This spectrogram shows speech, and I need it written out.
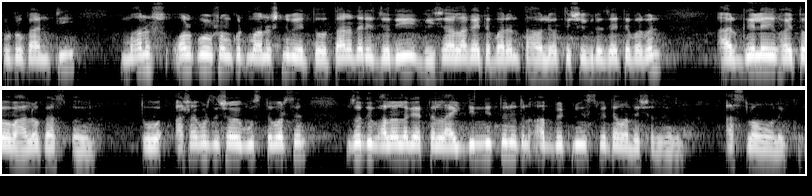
ছোট কান্ট্রি মানুষ, অল্প সংকট মানুষ নেবে, তো তাড়াতাড়ি যদি ভিসা লাগাইতে পারেন, তাহলে অতি শীঘ্র যাইতে পারবেন। আর গেলেই হয়তো ভালো কাজ পাবেন। তো আশা করছি সবাই বুঝতে পারছেন। যদি ভালো লাগে একটা লাইক দিন, নিত্য নতুন আপডেট নিউজ পেতে আমাদের সাথে থাকুন। আসসালামু আলাইকুম।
